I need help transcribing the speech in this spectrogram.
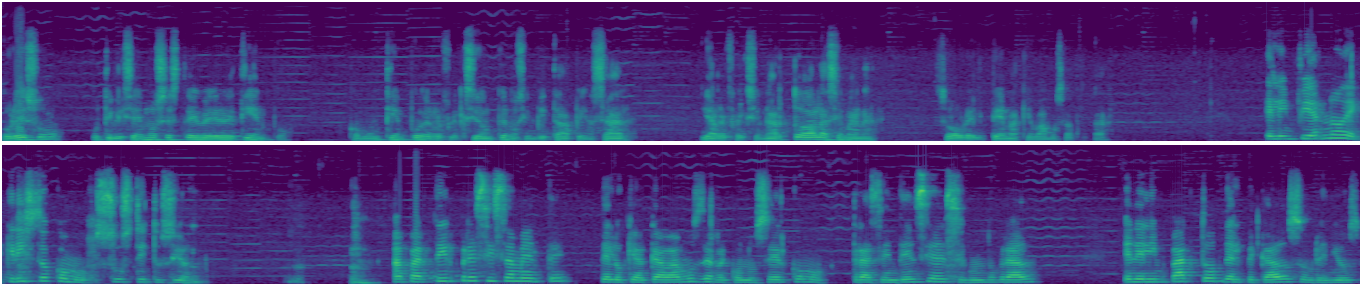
Por eso, utilicemos este breve tiempo como un tiempo de reflexión que nos invita a pensar y a reflexionar toda la semana sobre el tema que vamos a tratar. el infierno de Cristo como sustitución. A partir precisamente de lo que acabamos de reconocer como trascendencia del segundo grado, en el impacto del pecado sobre Dios,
